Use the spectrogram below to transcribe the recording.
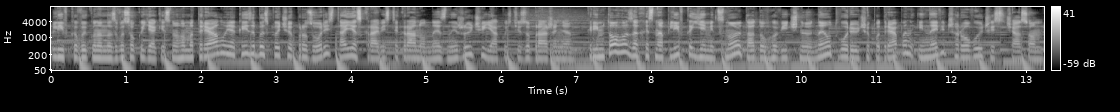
Плівка виконана з високоякісного матеріалу, який забезпечує прозорість та яскравість екрану, не знижуючи якості зображення. Крім того, захисна плівка є міцною та довговічною, не утворюючи подряпин і не відчаровуючись з часом.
